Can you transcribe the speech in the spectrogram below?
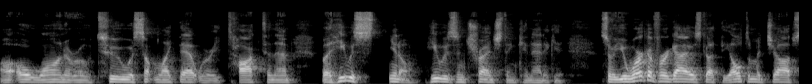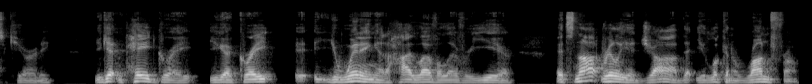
uh, 01 or 02 or something like that, where he talked to them. But he was, you know, he was entrenched in Connecticut. So you're working for a guy who's got the ultimate job security. You're getting paid great. You got great. You're winning at a high level every year. It's not really a job that you're looking to run from,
